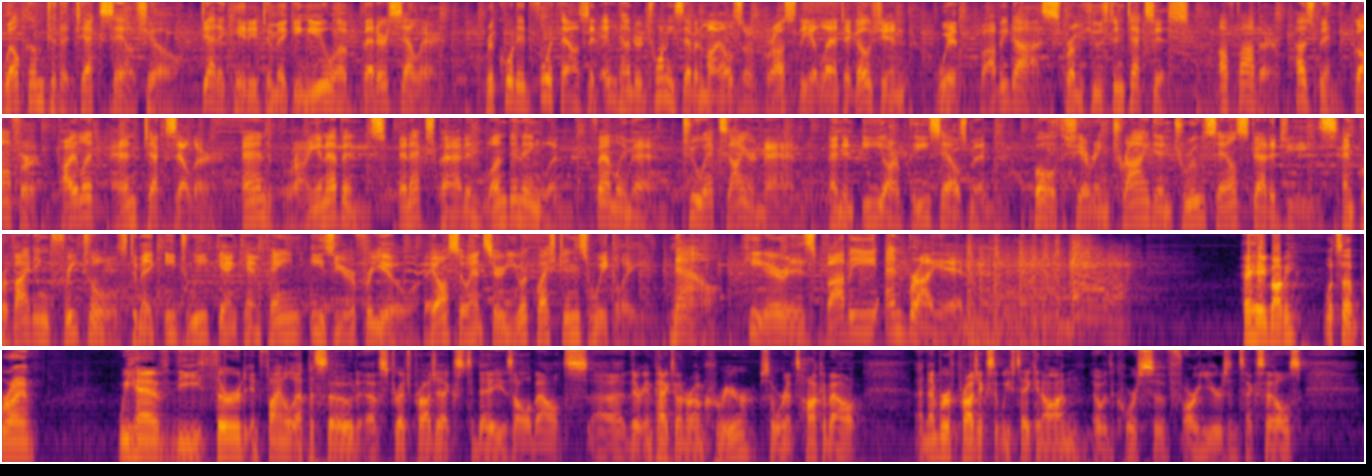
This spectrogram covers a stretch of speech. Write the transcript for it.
Welcome to the Tech Sales Show, dedicated to making you a better seller. Recorded 4,827 miles across the Atlantic Ocean with Bobby Doss from Houston, Texas, a father, husband, golfer, pilot, and tech seller. And Brian Evans, an expat in London, England, family man, 2x Ironman, and an ERP salesman both sharing tried and true sales strategies and providing free tools to make each week and campaign easier for you. They also answer your questions weekly. Now, here is Bobby and Brian. Hey, hey, Bobby. What's up, Brian? We have the third and final episode of Stretch Projects. Today is all about uh, their impact on our own career. So, we're going to talk about a number of projects that we've taken on over the course of our years in tech sales,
